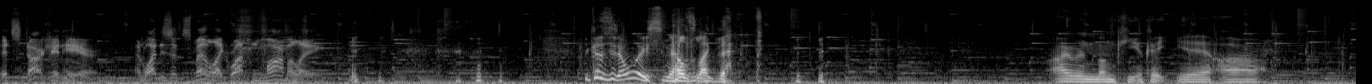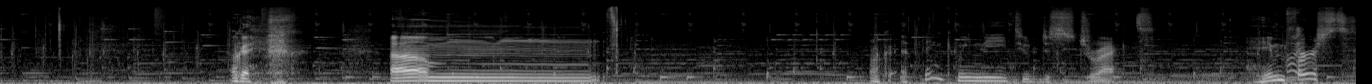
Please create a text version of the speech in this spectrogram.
It's dark in here. And why does it smell like rotten marmalade? Because it always smells like that. Iron monkey. Okay, yeah. Uh... Okay. um. Okay, I think we need to distract him Hi. first.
